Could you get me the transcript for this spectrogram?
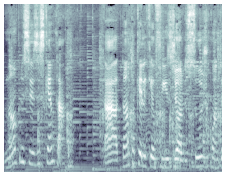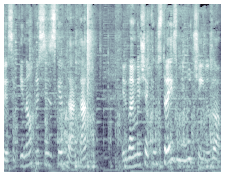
não precisa esquentar, tá? Tanto aquele que eu fiz de óleo sujo quanto esse aqui não precisa esquentar, tá? Ele vai mexer aqui uns 3 minutinhos, ó.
